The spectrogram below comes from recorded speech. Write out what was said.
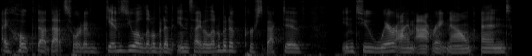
I hope that that sort of gives you a little bit of insight, a little bit of perspective into where I'm at right now. And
